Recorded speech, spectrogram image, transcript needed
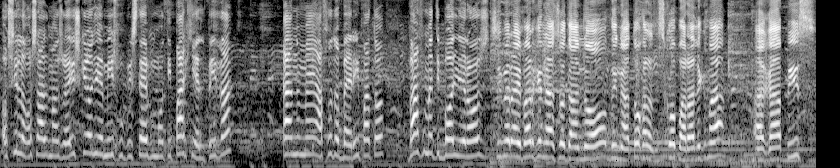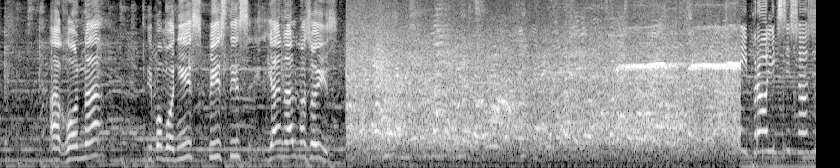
ο Σύλλογος Άλμα Ζωής και όλοι εμείς που πιστεύουμε ότι υπάρχει ελπίδα κάνουμε αυτό το περίπατο βάφουμε την πόλη ροζ. Σήμερα υπάρχει ένα ζωντανό, δυνατό, χαρακτηριστικό παράδειγμα αγάπης, αγώνα, υπομονής, πίστης για ένα άλμα ζωής. Η πρόληψη σώζει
